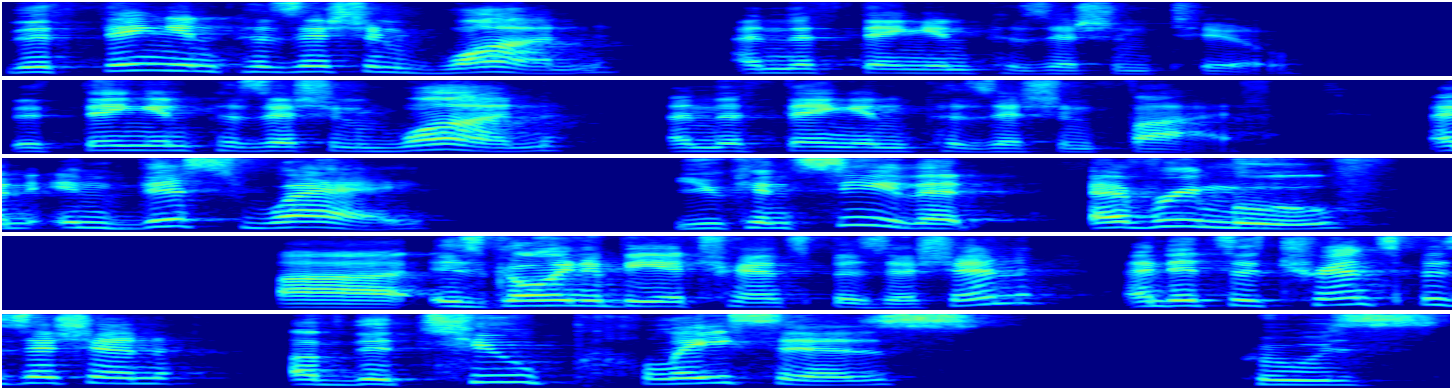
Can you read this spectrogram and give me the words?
the thing in position one and the thing in position two, the thing in position one and the thing in position five. And in this way, you can see that every move uh, is going to be a transposition, and it's a transposition of the two places whose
